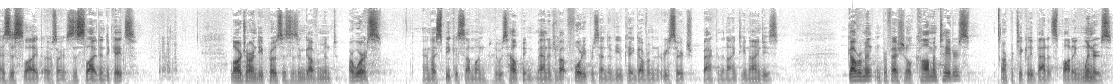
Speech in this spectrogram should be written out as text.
as this slide, oh, sorry, as this slide indicates. Large R&D processes in government are worse, and I speak as someone who was helping manage about 40% of UK government research back in the 1990s. Government and professional commentators are particularly bad at spotting winners.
